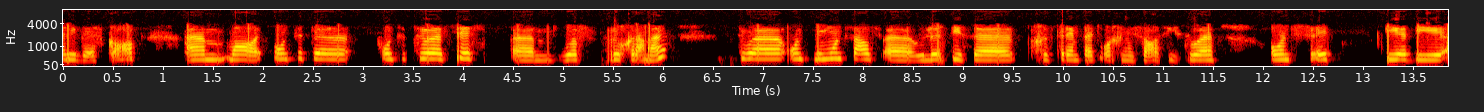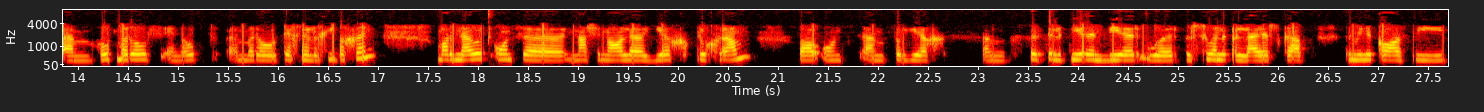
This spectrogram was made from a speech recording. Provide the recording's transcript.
in die Wes-Kaap. Ehm um, maar ons het 'n ons het so ses ehm um, hoofprogramme. So uh, ons noem onsself 'n uh, holistiese gestremdheid organisasie. So ons het hier die ehm um, hulpmiddels en hulpmiddel tegnologie begin maar nou het ons 'n uh, nasionale jeugprogram waar ons um, vir jeug um, fasiliteer en leer oor persoonlike leierskap, kommunikasie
